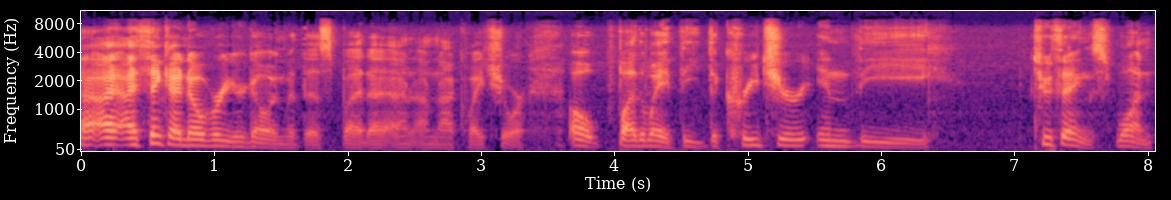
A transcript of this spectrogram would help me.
I, I think I know where you're going with this, but I, I'm- I'm not quite sure. Oh, by the way, the, the creature in the two things. One,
